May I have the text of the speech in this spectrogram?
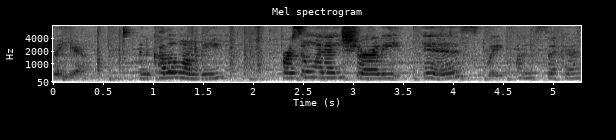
But yeah, and the color 1B. Person winning Shirley is, wait one second.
